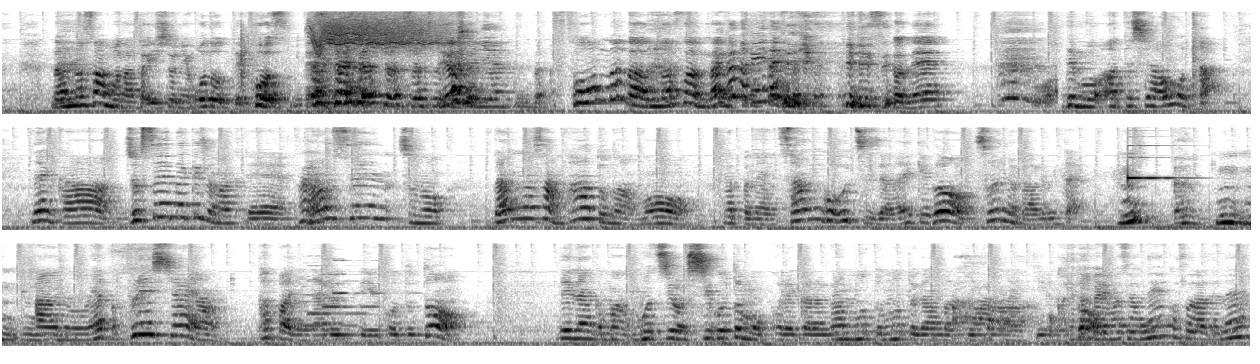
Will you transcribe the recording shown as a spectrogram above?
旦那さんもなんか一緒に踊ってポーズみたいな。そんな旦那さんなかなかいないですよね。でも私は思った。なんか女性だけじゃなくて、男性その旦那さんパートナーもやっぱね産後うつじゃないけどそういうのがあるみたい。うんうんうん。あのやっぱプレッシャーやん。パパになるっていうこととでなんかまあもちろん仕事もこれからがもっともっと頑張っていかないっていうのお金かかりとますよね子育てね。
